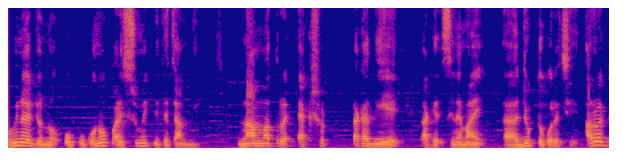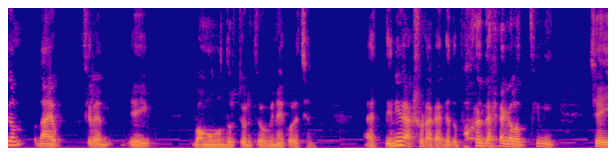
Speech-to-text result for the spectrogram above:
অভিনয়ের জন্য অপু কোনো পারিশ্রমিক নিতে চাননি। নামমাত্র একশো টাকা দিয়ে তাকে সিনেমায় যুক্ত করেছি। আরও একজন নায়ক ছিলেন, এই বঙ্গবন্ধুর চরিত্রে অভিনয় করেছেন। তিনিও একশো টাকা, কিন্তু পরে দেখা গেল তিনি সেই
